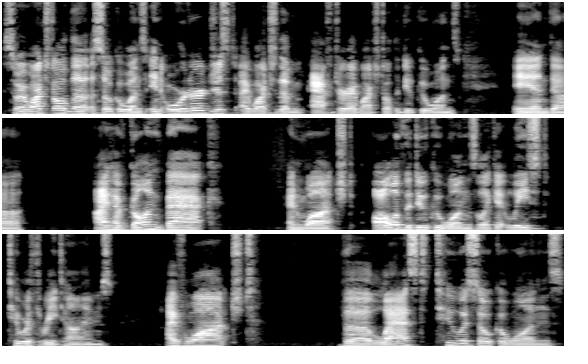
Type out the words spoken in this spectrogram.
so I watched all the Ahsoka ones in order. Just I watched them after I watched all the Dooku ones, and uh, I have gone back and watched all of the Dooku ones like at least two or three times. I've watched the last two Ahsoka ones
